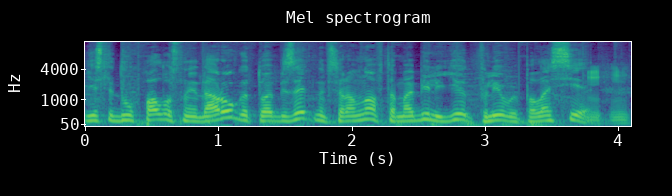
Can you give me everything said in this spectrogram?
если двухполосная дорога, то обязательно все равно автомобили едут в левой полосе. Uh-huh.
